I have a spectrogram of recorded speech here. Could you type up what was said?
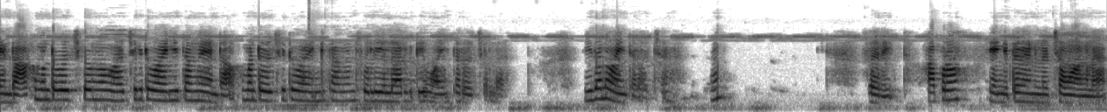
என் டாக்குமெண்ட்டை வச்சுக்கோங்க வச்சுக்கிட்டு வாங்கித்தாங்க. என் டாக்குமெண்ட்டை வச்சுக்கிட்டு வாங்கித்தாங்கன்னு சொல்லி எல்லாருக்கிட்டையும் வாங்கி தர வச்சல நீ தானே வாங்கி தர வச்ச? ம் சரி. அப்புறம் என்கிட்ட ரெண்டு லட்சம் வாங்கினேன்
